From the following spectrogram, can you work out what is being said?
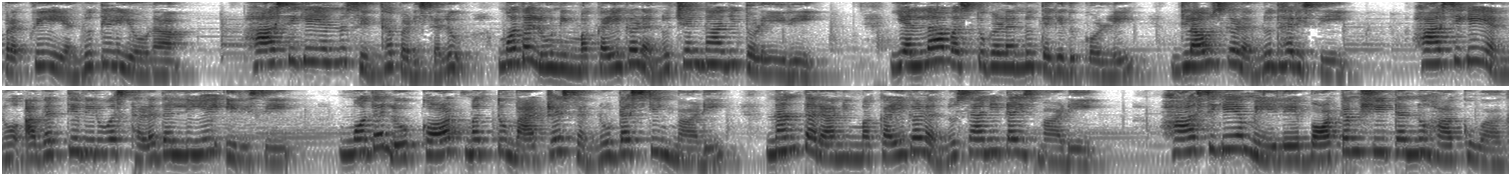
ಪ್ರಕ್ರಿಯೆಯನ್ನು ತಿಳಿಯೋಣ. ಹಾಸಿಗೆಯನ್ನು ಸಿದ್ಧಪಡಿಸಲು ಮೊದಲು ನಿಮ್ಮ ಕೈಗಳನ್ನು ಚೆನ್ನಾಗಿ ತೊಳೆಯಿರಿ. ಎಲ್ಲ ವಸ್ತುಗಳನ್ನು ತೆಗೆದುಕೊಳ್ಳಿ, ಗ್ಲೌಸ್ಗಳನ್ನು ಧರಿಸಿ. ಹಾಸಿಗೆಯನ್ನು ಅಗತ್ಯವಿರುವ ಸ್ಥಳದಲ್ಲಿಯೇ ಇರಿಸಿ. ಮೊದಲು ಕಾಟ್ ಮತ್ತು ಮ್ಯಾಟ್ರೆಸ್ ಅನ್ನು ಡಸ್ಟಿಂಗ್ ಮಾಡಿ, ನಂತರ ನಿಮ್ಮ ಕೈಗಳನ್ನು ಸ್ಯಾನಿಟೈಸ್ ಮಾಡಿ. ಹಾಸಿಗೆಯ ಮೇಲೆ ಬಾಟಮ್ ಶೀಟ್ ಅನ್ನು ಹಾಕುವಾಗ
